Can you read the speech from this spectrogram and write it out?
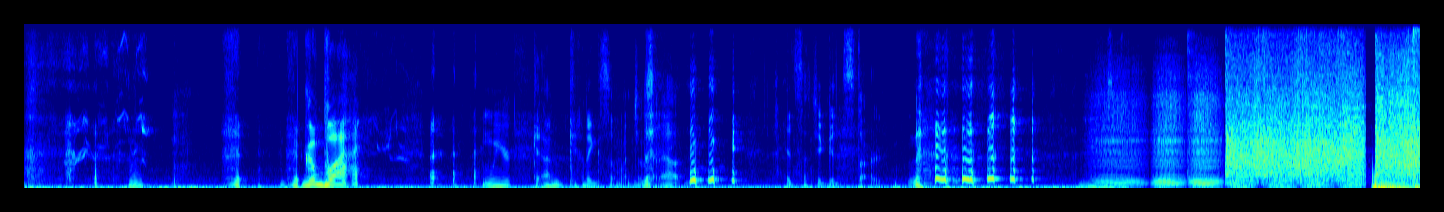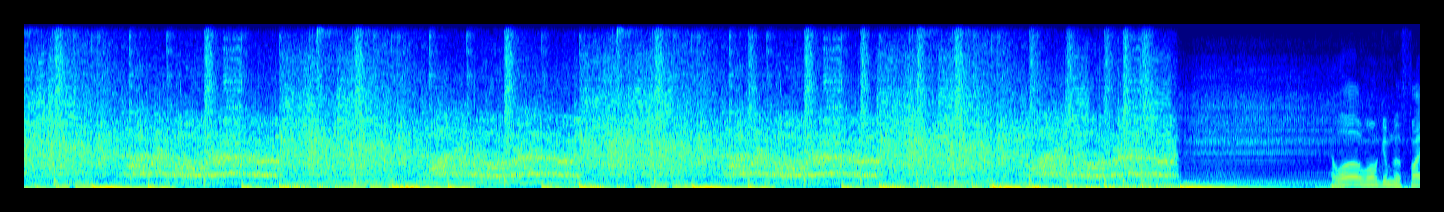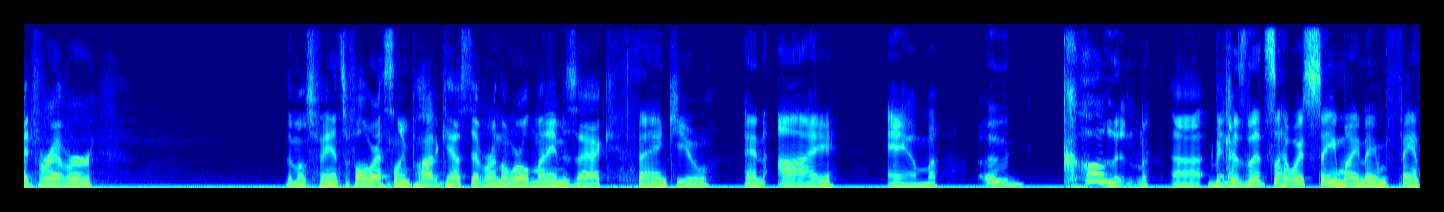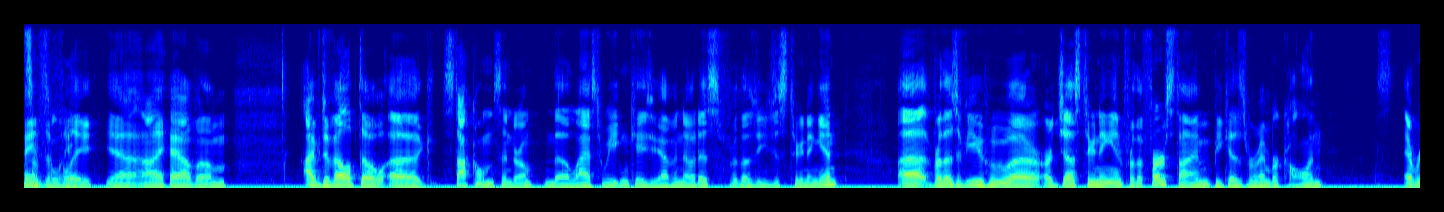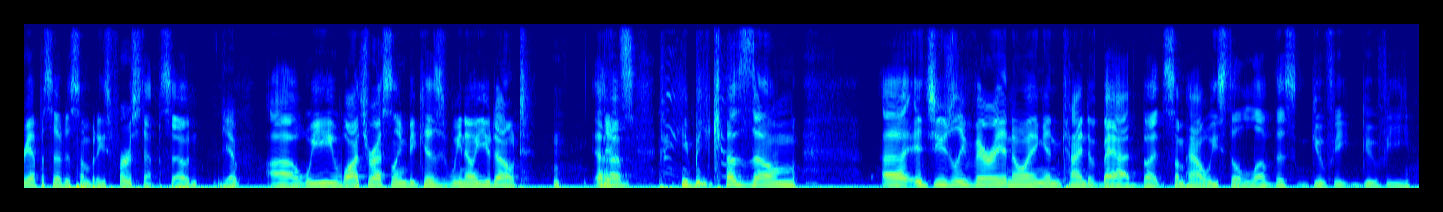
Goodbye. We're I'm cutting so much of that out. it's such a good start. Hello and welcome to Fight Forever, the most fanciful wrestling podcast ever in the world. My name is Zach. Thank you. And I am uh, Cullen. Uh, and Because that's how I say my name fancifully. fancifully. Yeah, I have um I've developed a, a Stockholm syndrome the last week in case you haven't noticed for those of you just tuning in. Uh, for those of you who uh, are just tuning in for the first time because remember Colin every episode is somebody's first episode. Yep. Uh, we watch wrestling because we know you don't. Uh, Yes. because um uh, it's usually very annoying and kind of bad, but somehow we still love this goofy, goofy,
